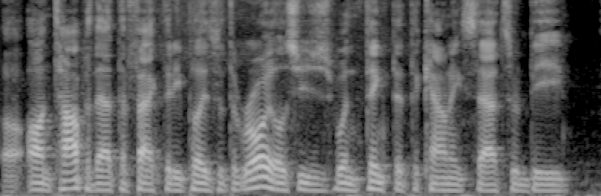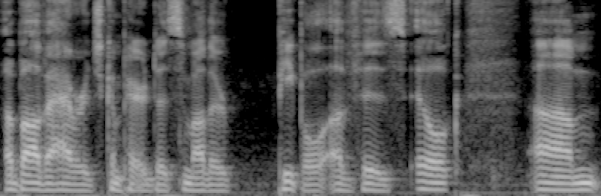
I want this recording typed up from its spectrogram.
uh, on top of that, the fact that he plays with the Royals, you just wouldn't think that the counting stats would be above average compared to some other people of his ilk. Um,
